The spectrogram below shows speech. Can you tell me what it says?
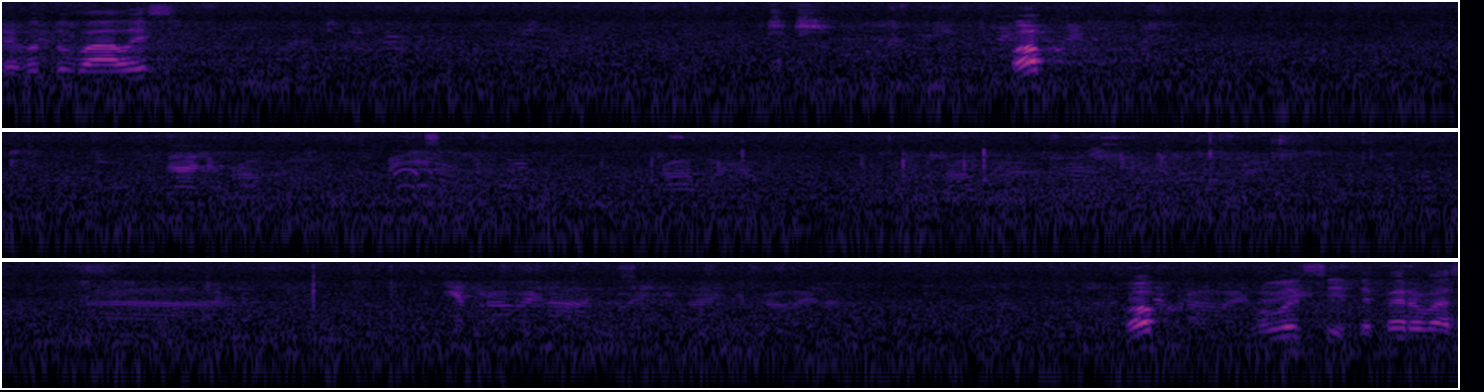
Приготувались. Оп! Оп, молодці. Молодці. Тепер у вас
